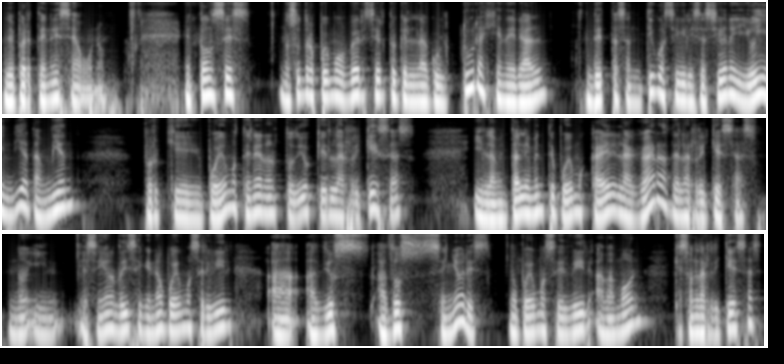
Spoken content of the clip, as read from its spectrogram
le pertenece a uno. Entonces, nosotros podemos ver, ¿cierto?, que en la cultura general de estas antiguas civilizaciones y hoy en día también, porque podemos tener a nuestro Dios que es las riquezas y lamentablemente podemos caer en las garras de las riquezas. ¿no? Y el Señor nos dice que no podemos servir a, Dios, a dos señores, no podemos servir a Mamón, que son las riquezas,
